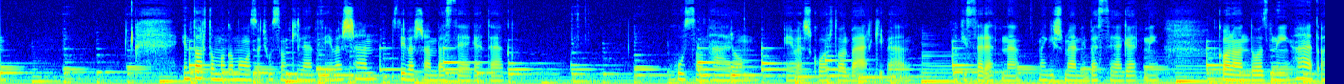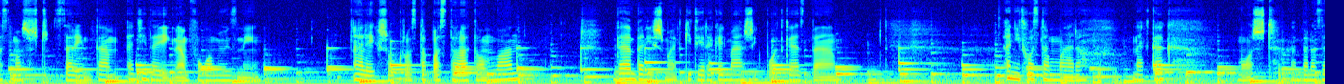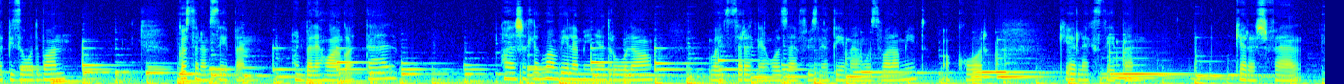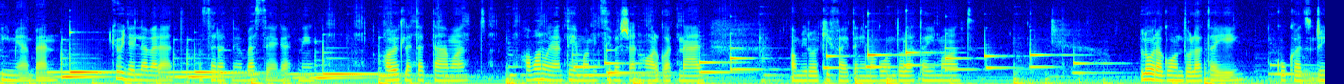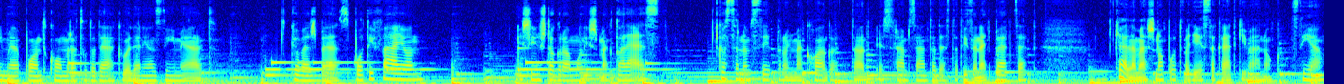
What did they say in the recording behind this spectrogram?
Én tartom magam ahhoz, hogy 29 évesen szívesen beszélgetek 23 éves kortól bárkivel, aki szeretne megismerni, beszélgetni, kalandozni, hát azt most szerintem egy ideig nem fogom űzni elég sok rossz tapasztalatom van, de ebben is majd kitérek egy másik podcastben. Ennyit hoztam már nektek most ebben az epizódban. Köszönöm szépen, hogy belehallgattál. Ha esetleg van véleményed róla, vagy szeretnél hozzáfűzni a témához valamit, akkor kérlek szépen keres fel e-mailben, küldj egy levelet, ha szeretnél beszélgetni, ha ötletet támad, ha van olyan téma, amit szívesen hallgatnál, amiről kifejteném a gondolataimat, Lóra gondolatai kukacgmail.com-ra tudod elküldeni az e-mailt. Kövess be Spotify-on, és Instagramon is megtalálsz. Köszönöm szépen, hogy meghallgattad, és rám szántad ezt a 11 percet. Kellemes napot vagy éjszakát kívánok. Szia!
